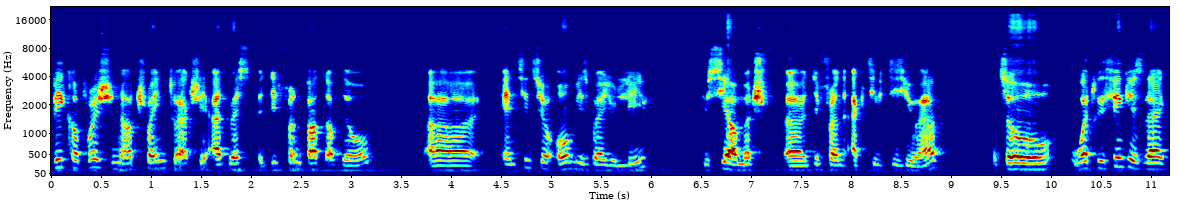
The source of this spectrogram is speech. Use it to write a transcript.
big corporations are trying to actually address a different part of the home. Uh, and since your home is where you live, you see how much uh, different activities you have. So what we think is like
